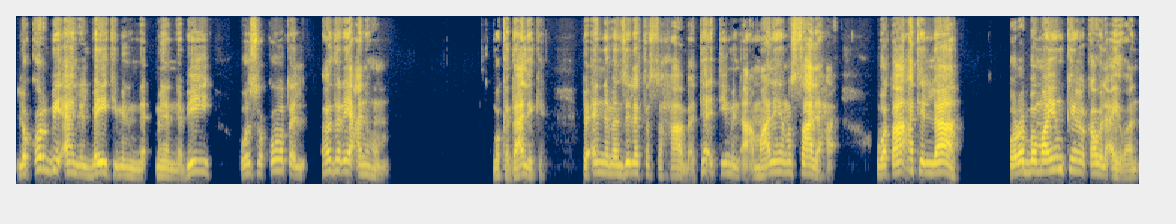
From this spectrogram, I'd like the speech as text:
لقرب أهل البيت من من النبي وسقوط العذر عنهم. وكذلك فإن منزلة الصحابة تأتي من أعمالهم الصالحة وطاعة الله وربما يمكن القول أيضا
